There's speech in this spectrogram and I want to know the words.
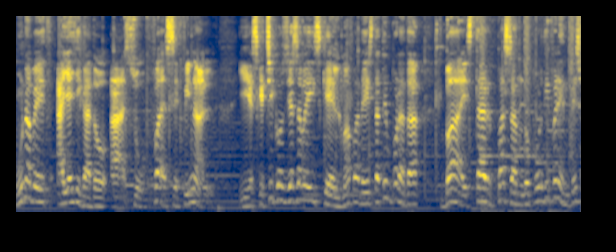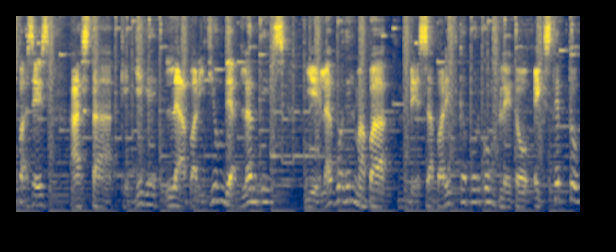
una vez haya llegado a su fase final. Y es que chicos, ya sabéis que el mapa de esta temporada va a estar pasando por diferentes fases hasta que llegue la aparición de Atlantis y el agua del mapa desaparezca por completo, excepto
